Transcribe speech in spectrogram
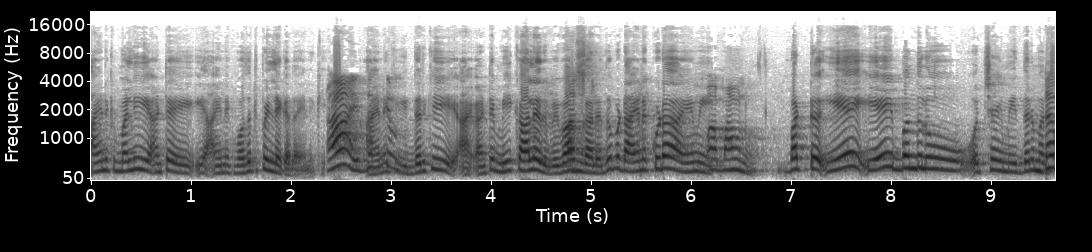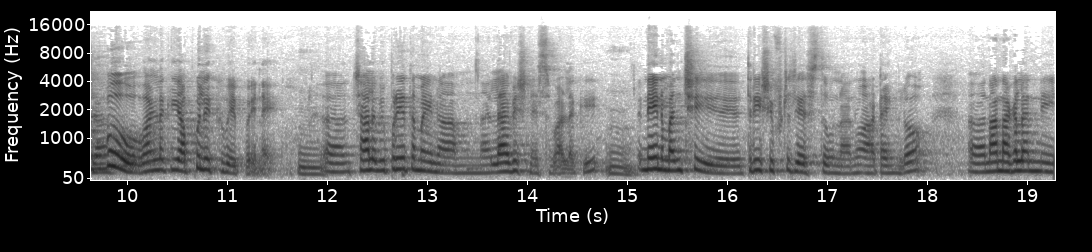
ఆయనకి మళ్ళీ అంటే ఆయనకి మొదటి పెళ్ళే కదా ఆయనకి. ఆయనకి ఇద్దరికి అంటే మీ కాలేదు వివాహం కాలేదు బట్ ఆయనకు కూడా ఏమి అవును. బట్ ఏ ఏ ఇబ్బందులు వచ్చాయి మీ ఇద్దరి డబ్బు వాళ్ళకి అప్పులు ఎక్కువైపోయినాయి. చాలా విపరీతమైన లావిష్నెస్ వాళ్ళకి. నేను మంచి త్రీ షిఫ్ట్ చేస్తూ ఉన్నాను ఆ టైంలో. నా నగలన్నీ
